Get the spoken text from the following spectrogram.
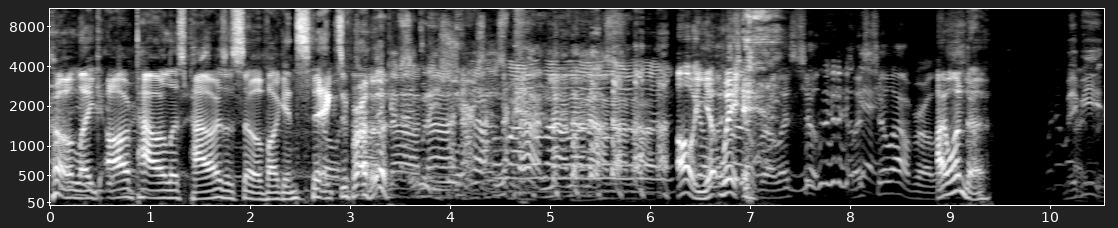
Bro, like our powerless powers are so fucking sick, bro. nah, nah, nah, nah. Oh, Yo, yeah, let's wait. chill, bro. Let's chill. Let's chill out, bro. I Let's wonder. What do Maybe- do You're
